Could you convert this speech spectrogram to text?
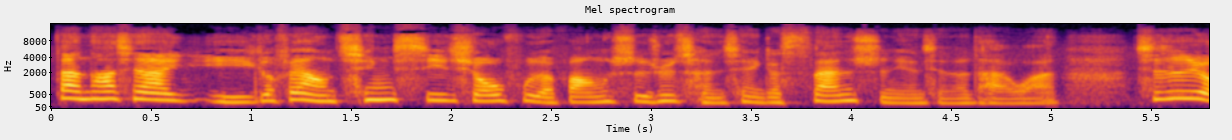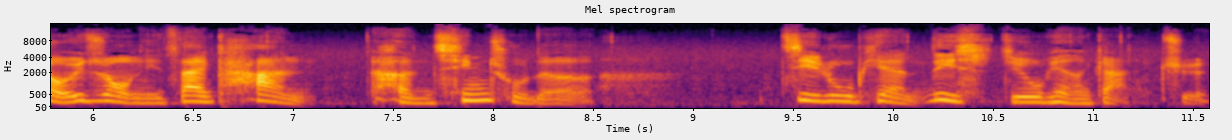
但他现在以一个非常清晰修复的方式去呈现一个三十年前的台湾，其实有一种你在看很清楚的纪录片、历史纪录片的感觉。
